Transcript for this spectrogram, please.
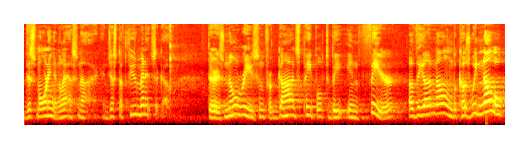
this morning and last night and just a few minutes ago. There is no reason for God's people to be in fear of the unknown because we know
